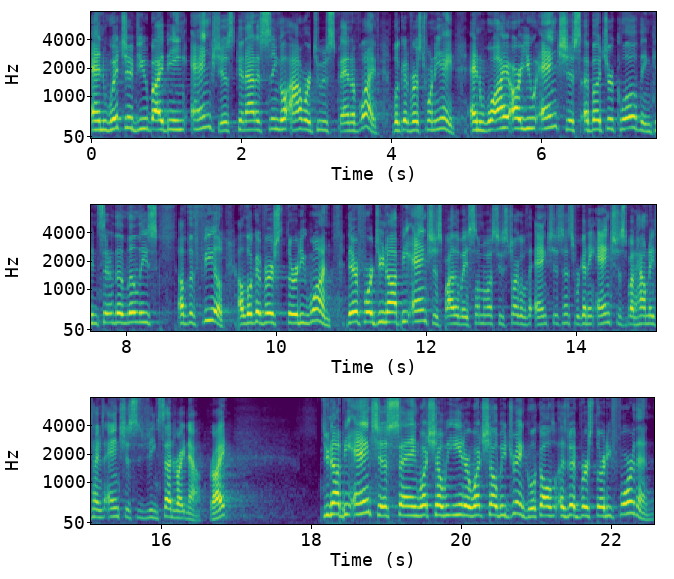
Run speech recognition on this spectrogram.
And which of you, by being anxious, can add a single hour to his span of life? Look at verse 28. And why are you anxious about your clothing? Consider the lilies of the field. I'll look at verse 31. Therefore, do not be anxious. By the way, some of us who struggle with anxiousness, we're getting anxious about how many times anxious is being said right now, right? Do not be anxious, saying, What shall we eat or what shall we drink? Look at verse 34 then,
